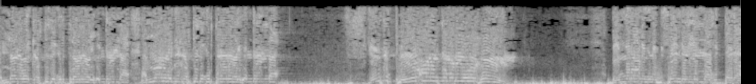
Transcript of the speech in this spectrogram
அல்லாஹ் நமக்கு கஷ்டத்தை கொடுத்தானே அல்ஹம்துலில்லாஹ் அல்லாஹ் நமக்கு கஷ்டத்தை கொடுத்தானே அல்ஹம்துலில்லாஹ் என்று பேரானந்தம் அடைவார்கள். இம்ரான் இப்னு ஹுசைன் ரலியல்லாஹு தஆலா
